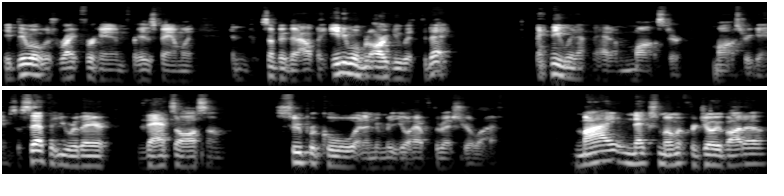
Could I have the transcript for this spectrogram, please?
he did what was right for him, for his family, and something that I don't think anyone would argue with today. And he went out and had a monster, monster game. So, Seth, that you were there, that's awesome. Super cool. And I remember you'll have for the rest of your life. My next moment for Joey Votto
